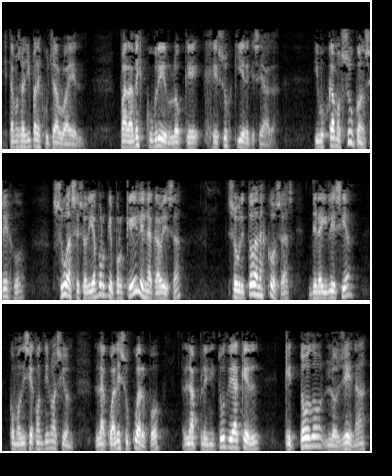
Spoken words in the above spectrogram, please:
Estamos allí para escucharlo a Él para descubrir lo que Jesús quiere que se haga. Y buscamos su consejo, su asesoría. ¿Por qué? Porque Él es la cabeza sobre todas las cosas de la iglesia, como dice a continuación, la cual es su cuerpo, la plenitud de aquel que todo lo llena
